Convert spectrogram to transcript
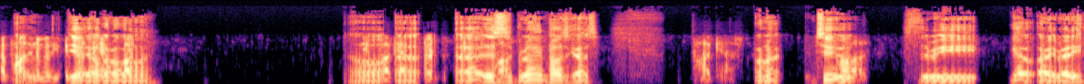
I'm pausing the movie. People Yeah, yeah. Hold on, hold on, hold on. Oh, uh, uh, this is brilliant podcast. podcast. All right, two, Pause. three, go. All right, ready?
